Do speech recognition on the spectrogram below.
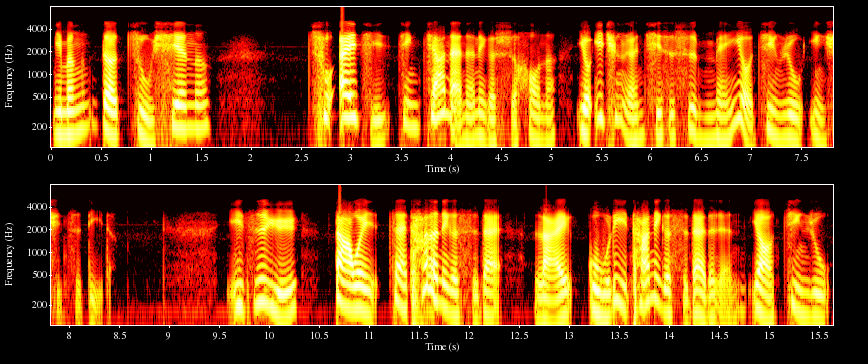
你们的祖先呢？”出埃及进迦南的那个时候呢，有一群人其实是没有进入应许之地的，以至于大卫在他的那个时代来鼓励他那个时代的人要进入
